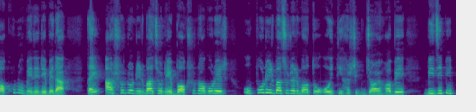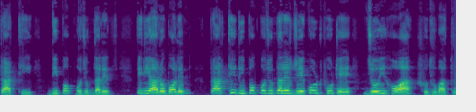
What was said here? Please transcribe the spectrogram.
কখনো মেনে নেবে না। তাই আসন্ন নির্বাচনে বক্সনগরের উপনির্বাচনের মতো ঐতিহাসিক জয় হবে বিজেপি প্রার্থী দীপক মজুমদারের। তিনি আরও বলেন, প্রার্থী দীপক মজুমদারের রেকর্ড ভোটে জয়ী হওয়া শুধুমাত্র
